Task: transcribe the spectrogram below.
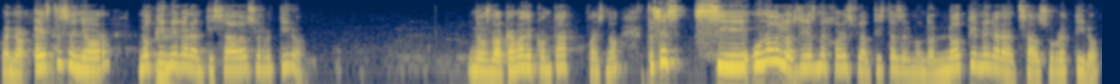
Bueno, este señor no tiene garantizado su retiro. Nos lo acaba de contar, pues, ¿no? Entonces, si uno de los diez mejores flautistas del mundo no tiene garantizado su retiro,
